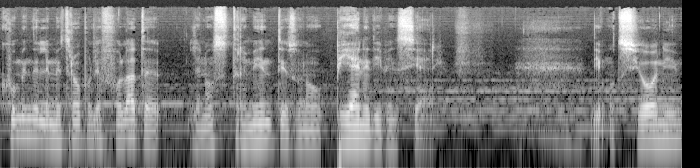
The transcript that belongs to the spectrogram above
Come nelle metropoli affollate, le nostre menti sono piene di pensieri, di emozioni,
